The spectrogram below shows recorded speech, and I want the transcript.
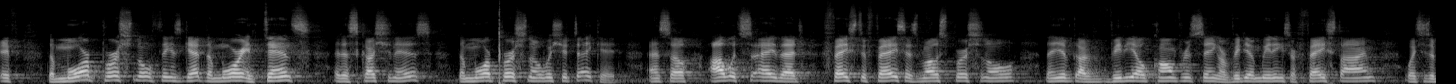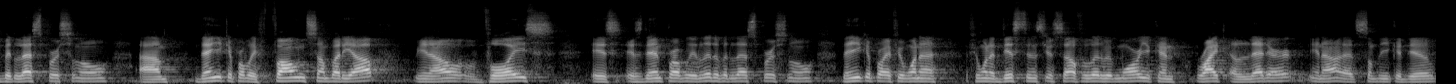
if the more personal things get, the more intense a discussion is, the more personal we should take it. And so I would say that face to face is most personal. Then you've got video conferencing or video meetings or FaceTime, which is a bit less personal. Um, then you can probably phone somebody up, you know, voice is, is then probably a little bit less personal. Then you can probably, if you want to, if you want to distance yourself a little bit more, you can write a letter. You know, that's something you could do.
